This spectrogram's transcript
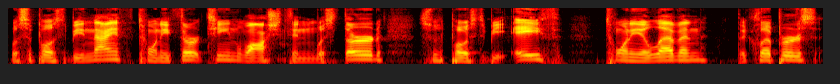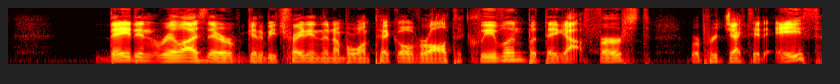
was supposed to be ninth. 2013, Washington was third, supposed to be eighth. 2011, the Clippers, they didn't realize they were going to be trading the number one pick overall to Cleveland, but they got first, were projected eighth.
